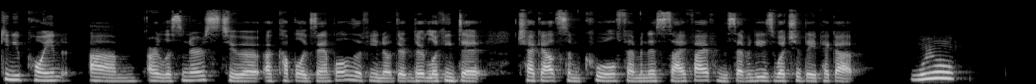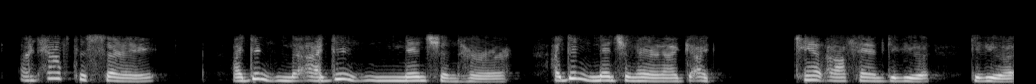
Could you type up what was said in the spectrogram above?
can you point um, our listeners to a, a, couple examples? If you know they're they're looking to check out some cool feminist sci-fi from the '70s, what should they pick up? Well, I'd have to say I didn't I didn't mention her. I didn't mention her, and I, I can't offhand give you a give you a,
